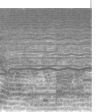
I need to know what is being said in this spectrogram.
sky on your mind.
